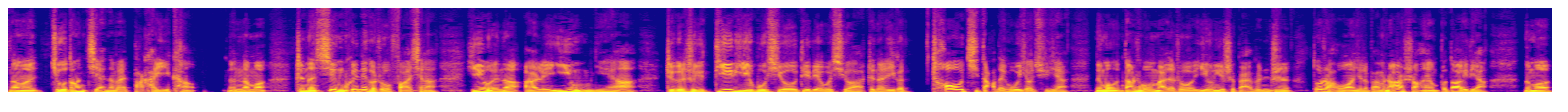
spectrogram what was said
那么就当捡的呗，打开一看，那么真的幸亏那个时候发现了，因为呢，二零一五年啊，这个是跌跌不休，跌跌不休啊，真的是一个。超级大的一个微笑曲线，那么当时我们卖的时候盈利是百分之多少我忘记了，百分之二十好像不到一点。那么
